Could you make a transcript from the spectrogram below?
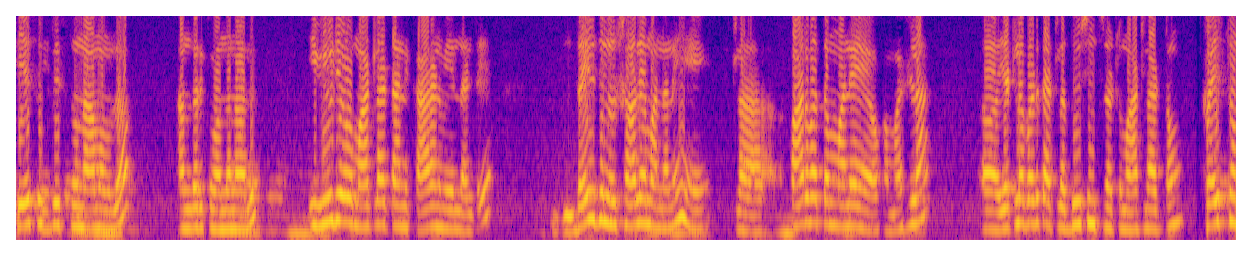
యేసుక్రీస్తు నామంలో అందరికి వందనాలు. ఈ వీడియో మాట్లాడటానికి కారణం ఏంటంటే దైవజనులు షాలేమన్నని ఇట్లా పార్వతమ్మ అనే ఒక మహిళ ఎట్లా పడితే అట్లా దూషించినట్లు మాట్లాడటం క్రైస్తవ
